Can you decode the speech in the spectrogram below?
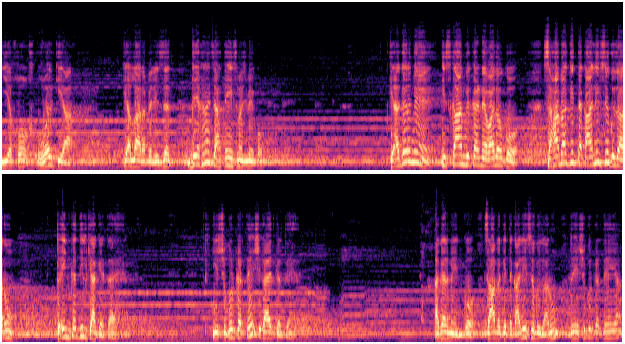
ये गौर किया कि अल्लाह रब्बुल इज़्ज़त देखना चाहते हैं इस मजमे को कि अगर मैं इस काम के करने वालों को सहाबा की तकालीफ से गुजारूं तो इनका दिल क्या कहता है ये शुक्र करते हैं शिकायत करते हैं अगर मैं इनको साहबा की तकालीफ से गुजारूं तो ये शुक्र करते हैं या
